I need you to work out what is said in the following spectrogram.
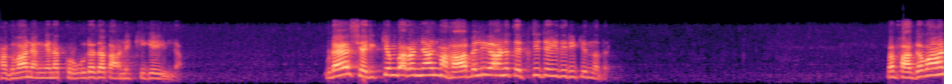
ഭഗവാൻ അങ്ങനെ ക്രൂരത കാണിക്കുകയില്ല. ഇവിടെ ശരിക്കും പറഞ്ഞാൽ മഹാബലിയാണ് തെറ്റ് ചെയ്തിരിക്കുന്നത്. ഇപ്പൊ ഭഗവാൻ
